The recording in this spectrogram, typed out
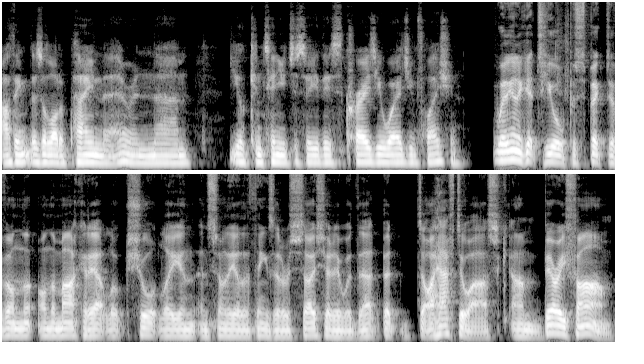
I think there's a lot of pain there, and um, you'll continue to see this crazy wage inflation. We're going to get to your perspective on the on the market outlook shortly, and, and some of the other things that are associated with that. But I have to ask, um, Berry Farm,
